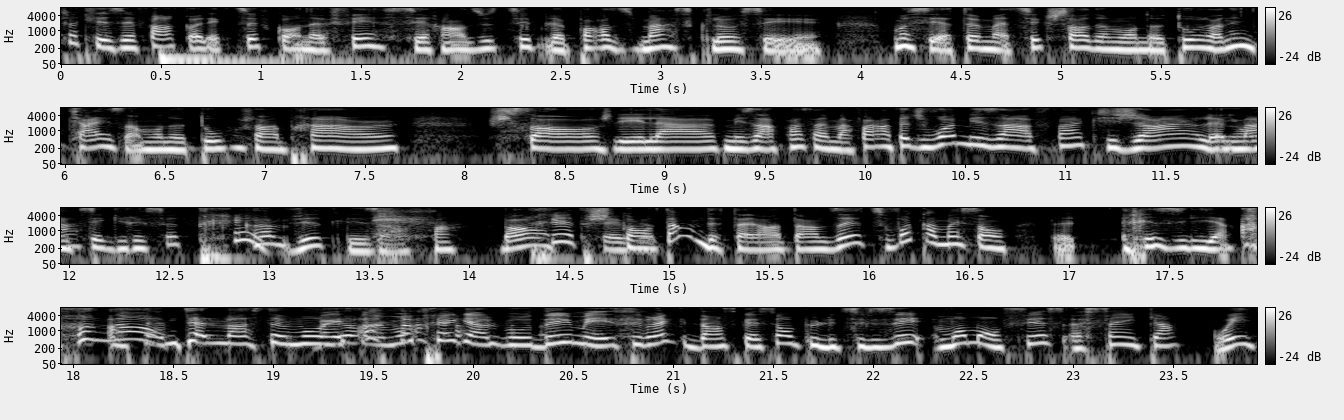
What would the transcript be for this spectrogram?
tous les efforts collectifs qu'on a fait, c'est rendu, tu le port du masque, là, c'est, moi, c'est automatique. Je sors de mon auto, j'en ai une caisse dans mon auto, j'en prends un, je sors, je les lave. Mes enfants, ça m'affaire. En fait, je vois mes enfants qui gèrent le ils masque. Ont intégré ça très vite, les enfants. Bon, je suis contente de t'entendre dire. Tu vois comment ils sont euh, résilients. Oh non! tellement ce mot-là. Ben, c'est un mot très galvaudé, mais c'est vrai que dans ce cas-ci, on peut l'utiliser. Moi, mon fils a 5 ans. Oui.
